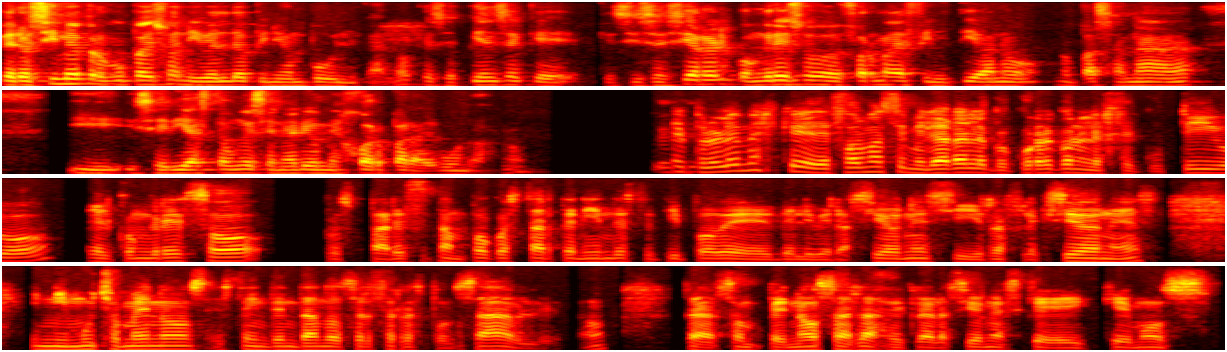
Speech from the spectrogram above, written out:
Pero sí me preocupa eso a nivel de opinión pública, ¿no? que se piense que, si se cierra el Congreso de forma definitiva no, no pasa nada y, y sería hasta un escenario mejor para algunos. ¿no? El problema es que de forma similar a lo que ocurre con el Ejecutivo, el Congreso pues parece tampoco estar teniendo este tipo de deliberaciones y reflexiones, y ni mucho menos está intentando hacerse responsable. ¿no? O sea, son penosas las declaraciones que, que hemos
